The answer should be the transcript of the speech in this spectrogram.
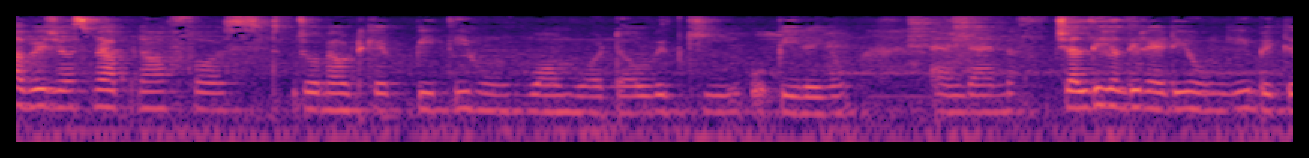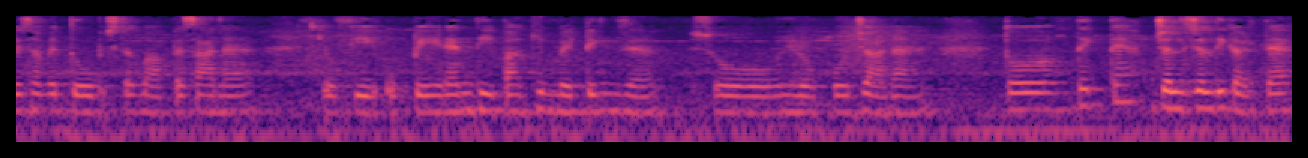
अभी जस्ट मैं अपना फ़र्स्ट जो मैं उठ के पीती हूँ वार्म वाटर विद घी वो पी रही हूँ। एंड देन जल्दी जल्दी रेडी होंगी बिकॉज़ हमें दो बजे तक वापस आना है क्योंकि उपेन एंड दीपा की मीटिंग्स हैं सो उन लोग को जाना है। तो देखते हैं जल्दी जल्दी करते हैं।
